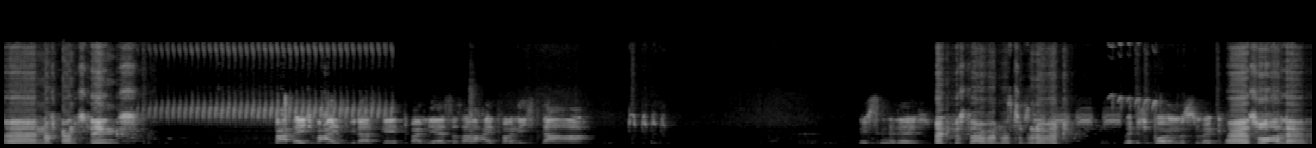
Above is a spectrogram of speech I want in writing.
Äh, nach ganz links. Ich weiß, wie das geht. Bei mir ist das aber einfach nicht da. Ich sehe dich. Vielleicht bist du einfach nur zu blöd. Welche Bäume müssen weg? Äh, so alle.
